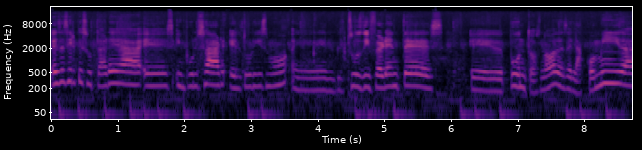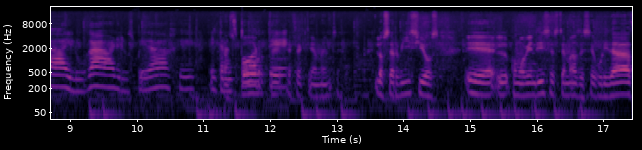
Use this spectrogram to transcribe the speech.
Es decir, que su tarea es impulsar el turismo en sus diferentes eh, puntos, ¿no? Desde la comida, el lugar, el hospedaje, el transporte. efectivamente. Los servicios, eh, como bien dices, temas de seguridad,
